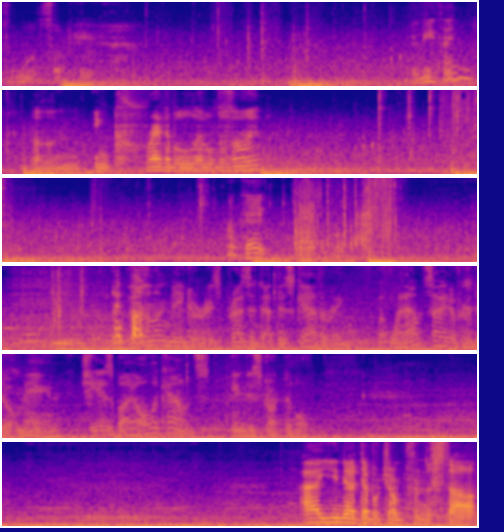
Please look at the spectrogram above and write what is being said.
So what's up here? Anything other than incredible level design? Okay. The Khan Maker is present at this gathering, but when outside of her domain, she is by all accounts indestructible. Uh, you know double jump from the start.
